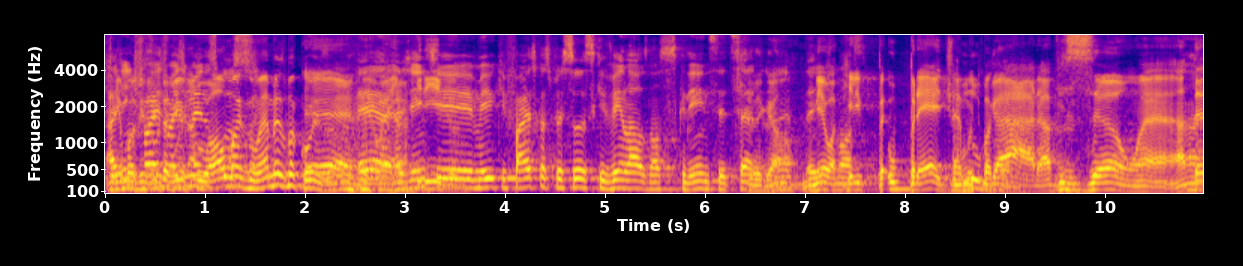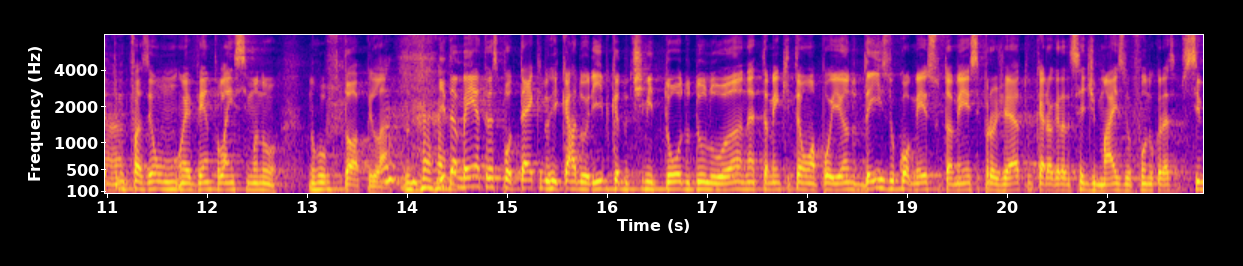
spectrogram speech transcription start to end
Tem uma visita virtual, mas não é a mesma coisa. É, né? é, é a gente meio que faz com as pessoas que vêm lá, os nossos clientes, etc. Que legal. Né? Meu, aquele, o prédio, é o lugar, bacana. a visão, é, até tem que fazer um, evento lá em cima no, no rooftop lá. e também a Transpotec do Ricardo Oríbica, do time todo, do Luan, né? Também que estão apoiando desde o começo também esse projeto. Quero agradecer demais do fundo do coração. Se,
